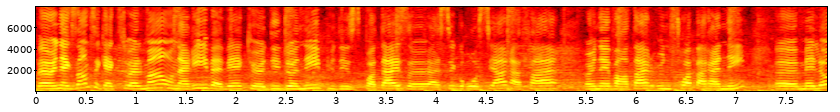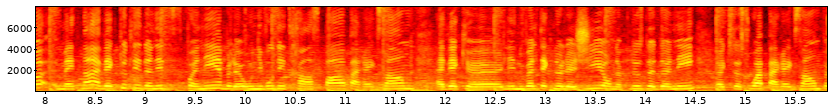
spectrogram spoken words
Bien, un exemple, c'est qu'actuellement, on arrive avec des données puis des hypothèses assez grossières à faire un inventaire une fois par année. Euh, mais là, maintenant, avec toutes les données disponibles au niveau des transports, par exemple, avec les nouvelles technologies, on a plus de données, que ce soit, par exemple,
